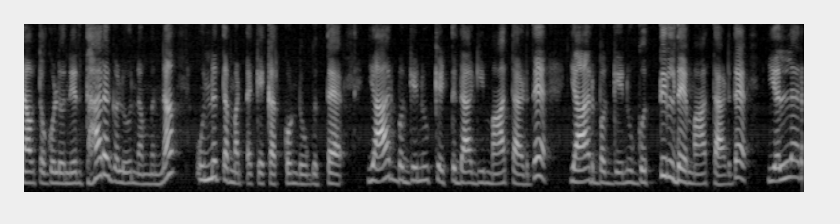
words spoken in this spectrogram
ನಾವು ತಗೊಳ್ಳೋ ನಿರ್ಧಾರಗಳು ನಮ್ಮನ್ನು ಉನ್ನತ ಮಟ್ಟಕ್ಕೆ ಕರ್ಕೊಂಡು ಹೋಗುತ್ತೆ. ಯಾರ ಬಗ್ಗೆನೂ ಕೆಟ್ಟದಾಗಿ ಮಾತಾಡದೆ, ಯಾರ ಬಗ್ಗೆನೂ ಗೊತ್ತಿಲ್ಲದೆ ಮಾತಾಡದೆ, ಎಲ್ಲರ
